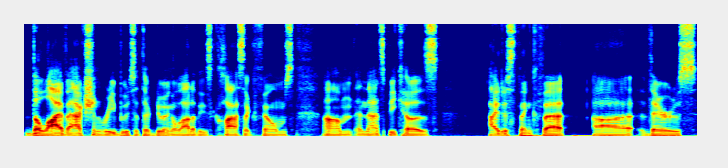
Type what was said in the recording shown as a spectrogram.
the live action reboots that they're doing a lot of these classic films, um, and that's because I just think that uh, there's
